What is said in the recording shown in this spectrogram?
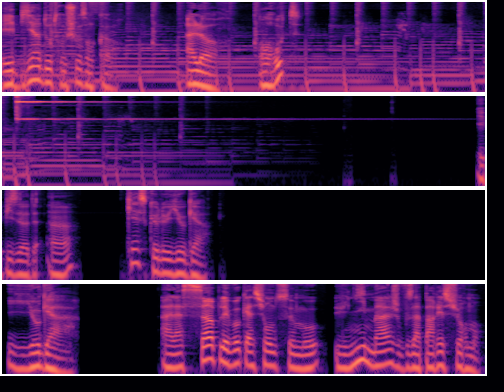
et bien d'autres choses encore. Alors, en route? Épisode 1 Qu'est-ce que le yoga? Yoga. À la simple évocation de ce mot, une image vous apparaît sûrement.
